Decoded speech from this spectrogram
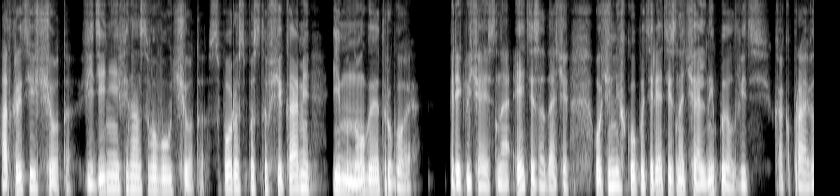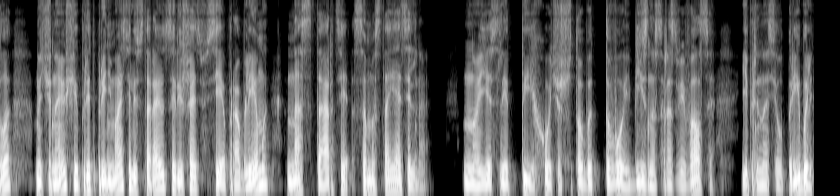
Открытие счета, ведение финансового учета, споры с поставщиками и многое другое. Переключаясь на эти задачи, очень легко потерять изначальный пыл, ведь, как правило, начинающие предприниматели стараются решать все проблемы на старте самостоятельно. Но если ты хочешь, чтобы твой бизнес развивался и приносил прибыль,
